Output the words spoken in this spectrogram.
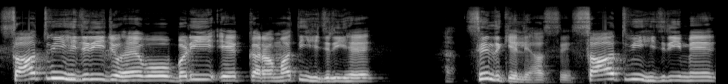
सातवीं हिजरी जो है वो बड़ी एक करामाती हिजरी है सिंध के लिहाज से। सातवीं हिजरी में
